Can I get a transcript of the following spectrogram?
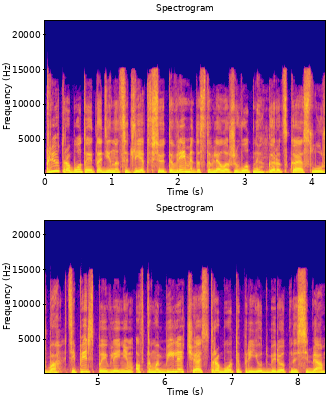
Приют работает 11 лет. Все это время доставляла животных городская служба. Теперь с появлением автомобиля часть работы приют берет на себя.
